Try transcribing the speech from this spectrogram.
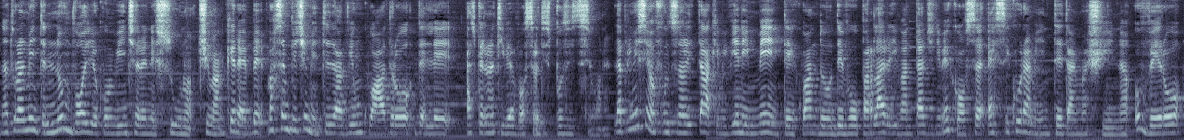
Naturalmente non voglio convincere nessuno, ci mancherebbe, ma semplicemente darvi un quadro delle alternative a vostra disposizione. La primissima funzionalità che mi viene in mente quando devo parlare di vantaggi di macOS è sicuramente Time Machine, ovvero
